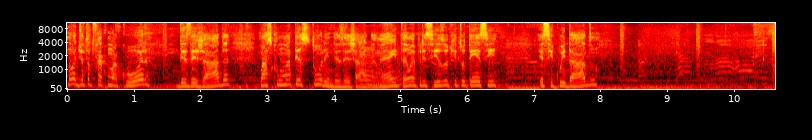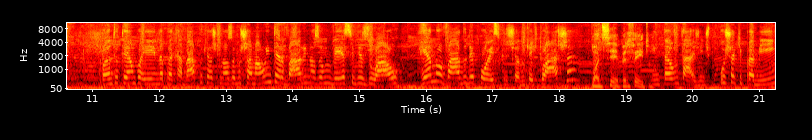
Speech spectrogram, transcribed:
não adianta tu ficar com uma cor desejada, mas com uma textura indesejada, né? Então é preciso que tu tenha esse esse cuidado Quanto tempo aí ainda para acabar? Porque acho que nós vamos chamar um intervalo e nós vamos ver esse visual renovado depois, Cristiano. O que, que tu acha? Pode ser, perfeito. Então tá, gente, puxa aqui para mim.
